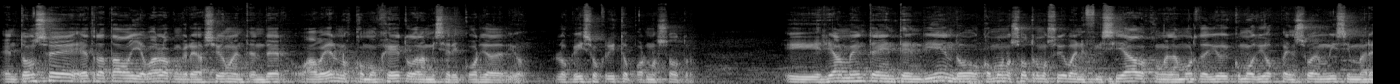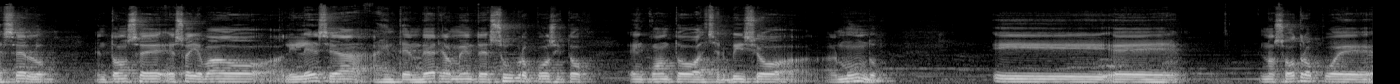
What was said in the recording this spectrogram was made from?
Entonces he tratado de llevar a la congregación a entender o a vernos como objeto de la misericordia de Dios, lo que hizo Cristo por nosotros y realmente entendiendo cómo nosotros hemos sido beneficiados con el amor de Dios y cómo Dios pensó en mí sin merecerlo. Entonces eso ha llevado a la iglesia a entender realmente su propósito en cuanto al servicio al mundo. Y eh, nosotros pues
